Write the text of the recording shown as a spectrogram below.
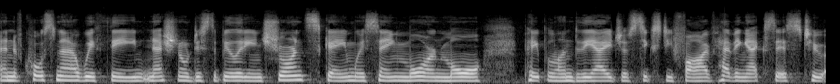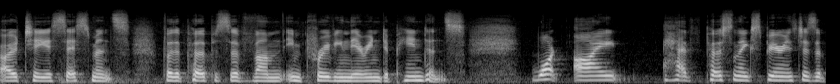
And of course, now with the National Disability Insurance Scheme, we're seeing more and more people under the age of 65 having access to OT assessments for the purpose of um, improving their independence. What I have personally experienced as a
